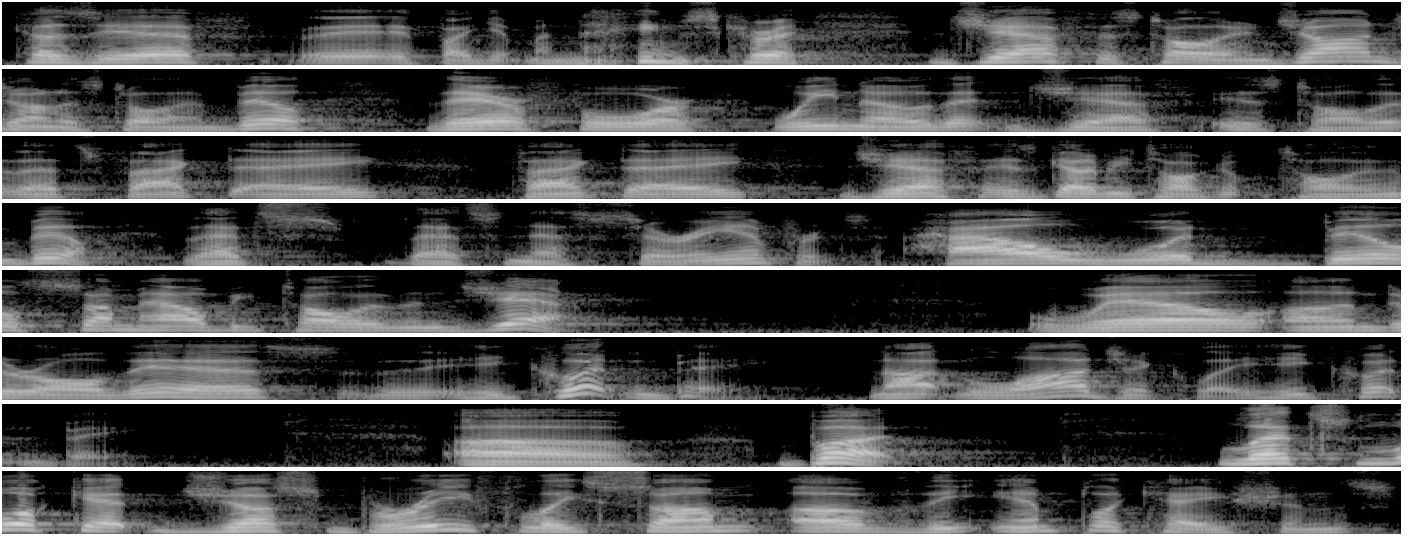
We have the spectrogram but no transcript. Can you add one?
Because if, if I get my names correct, Jeff is taller than John, John is taller than Bill, therefore we know that Jeff is taller. That's fact A. Fact A, Jeff has got to be talk, taller than Bill. That's, that's necessary inference. How would Bill somehow be taller than Jeff? Well, under all this, he couldn't be. Not logically, he couldn't be. Uh, but let's look at just briefly some of the implications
